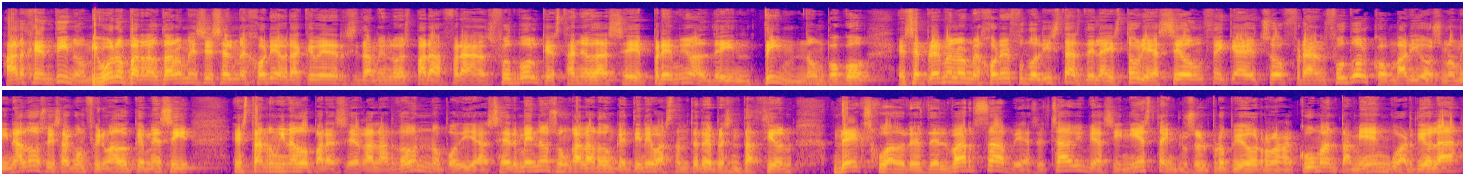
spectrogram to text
argentino. Y bueno, para Lautaro Messi es el mejor y habrá que ver si también lo es para France Football, que este año da ese premio al Dream Team, ¿no? Un poco ese premio a los mejores futbolistas de la historia, ese 11 que ha hecho France Football con varios nominados. Hoy se ha confirmado que Messi está nominado para ese galardón, no podía ser menos, un galardón que tiene bastante representación de exjugadores del Barça, veas Xavi, veas Iniesta, incluso el propio Ronald Koeman, también Guardiola,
